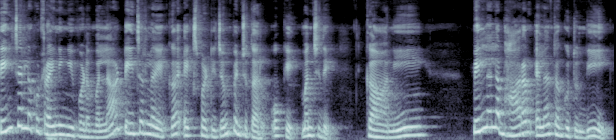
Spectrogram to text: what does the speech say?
టీచర్లకు ట్రైనింగ్ ఇవ్వడం వల్ల టీచర్ల యొక్క ఎక్స్పర్టిజం పెంచుతారు. ఓకే మంచిదే. కానీ పిల్లల భారం ఎలా తగ్గుతుంది?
